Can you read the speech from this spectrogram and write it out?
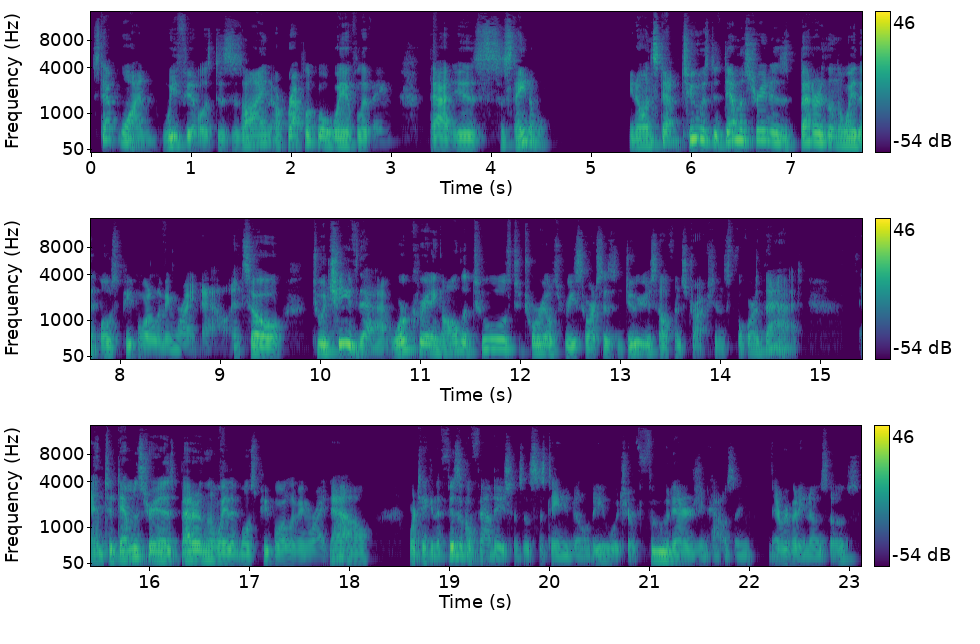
Step one, we feel, is to design a replicable way of living that is sustainable. You know, and step two is to demonstrate it is better than the way that most people are living right now. And so to achieve that, we're creating all the tools, tutorials, resources, and do-it-yourself instructions for that. And to demonstrate it is better than the way that most people are living right now, we're taking the physical foundations of sustainability, which are food, energy, and housing. Everybody knows those.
